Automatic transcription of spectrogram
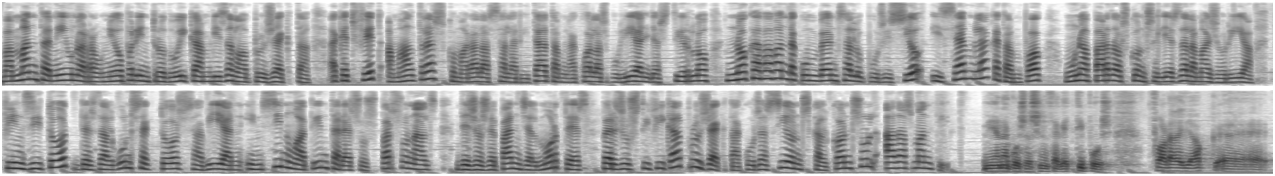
van mantenir una reunió per introduir canvis en el projecte. Aquest fet, amb altres, com ara la celeritat amb la qual es volia enllestir-lo, no acabaven de convèncer l'oposició i sembla que tampoc una part dels consellers de la majoria. Fins i tot, des d'alguns sectors s'havien insinuat interessos personals de Josep Àngel Mortés per justificar el projecte, acusacions que el cònsul ha desmentit n'hi ha acusacions d'aquest tipus fora de lloc, eh,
